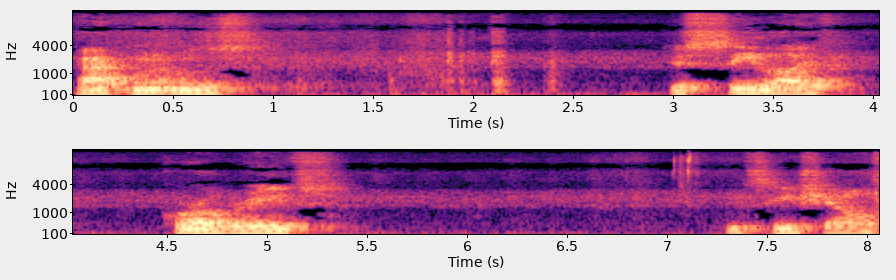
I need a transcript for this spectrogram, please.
Back when it was just sea life, coral reefs, and seashells.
